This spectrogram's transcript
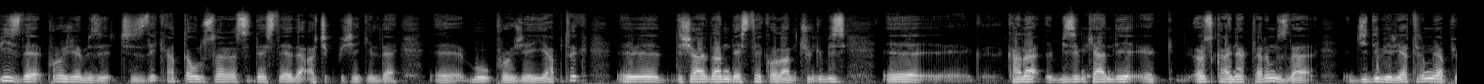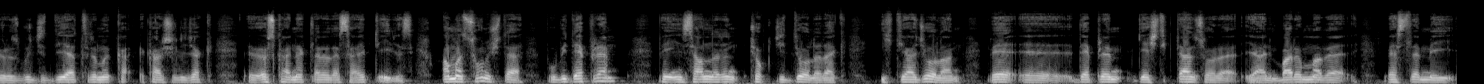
Biz de projemizi çizdik. Hatta uluslararası desteğe de açık bir şekilde e, bu projeyi yaptık. E, dışarıdan destek olan çünkü biz e, kana, bizim kendi e, öz kaynaklarımızla ciddi bir yatırım yapıyoruz. Bu ciddi yatırımı ka karşılayacak e, öz kaynaklara da sahip değiliz. Ama sonuçta bu bir deprem ve insanların çok ciddi olarak ihtiyacı olan ve e, deprem geçtikten sonra yani barınma ve beslenmeyi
